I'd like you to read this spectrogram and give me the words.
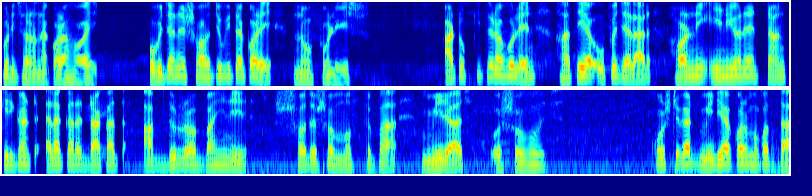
পরিচালনা করা হয়। অভিযানে সহযোগিতা করে নৌ পুলিশ। আটককৃতরা হলেন হাতিয়া উপজেলার হর্নি ইউনিয়নের টাঙ্কিরঘাট এলাকার ডাকাত আব্দুর রব বাহিনীর সদস্য মোস্তফা, মিরাজ ও সবুজ। কোস্টগার্ড মিডিয়া কর্মকর্তা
